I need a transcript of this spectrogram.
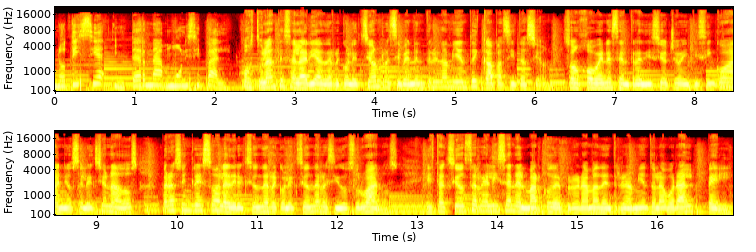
Noticia interna municipal. Postulantes al área de recolección reciben entrenamiento y capacitación. Son jóvenes entre 18 y 25 años seleccionados para su ingreso a la Dirección de Recolección de Residuos Urbanos. Esta acción se realiza en el marco del programa de entrenamiento laboral PEL,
